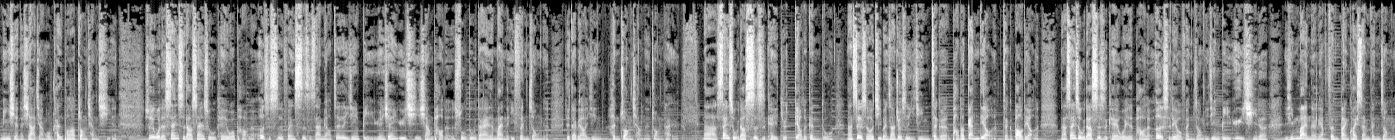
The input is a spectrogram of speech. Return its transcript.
明显的下降，我开始碰到撞墙期了。所以我的三十到三十五 K 我跑了二十四分四十三秒，这个已经比原先预期想跑的速度大概是慢了一分钟了，就代表已经很撞墙的状态了。那三十五到四十 K 就掉的更多，那这个时候基本上就是已经整个跑到干掉了，整个爆掉了。那三十五到四十 K 我也跑了二十六分钟，已经比预期的已经慢了两分半，快三分钟了。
